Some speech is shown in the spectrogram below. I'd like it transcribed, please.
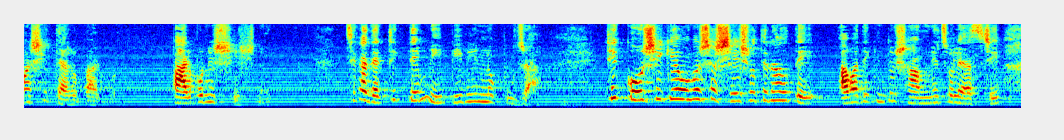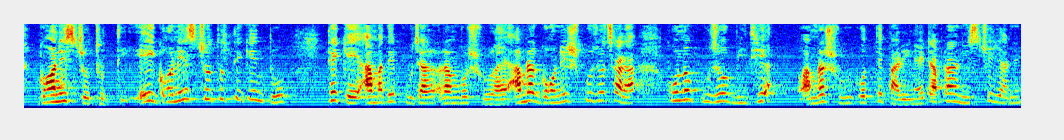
মাসে তেরো পার্বণ। পার্বণের শেষ নেই। সেখানে ঠিক তেমনি বিভিন্ন পূজা ঠিক কৌশিকী অমাবস্যা শেষ হতে না হতে আমাদের কিন্তু সামনে চলে আসছে গণেশ চতুর্থী। এই গণেশ চতুর্থী কিন্তু থেকে আমাদের পূজা আরম্ভ শুরু হয়। আমরা গণেশ পুজো ছাড়া কোনো পুজো বিধি আমরা শুরু করতে পারি না। এটা আপনারা নিশ্চয়ই জানেন।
